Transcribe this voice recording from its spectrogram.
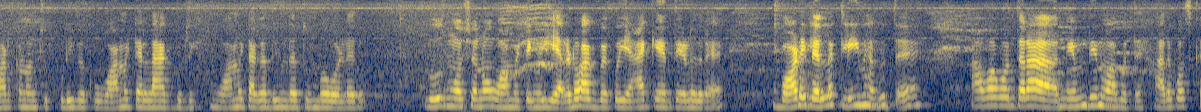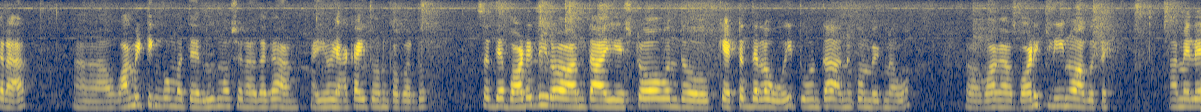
ಮಾಡ್ಕೊಂಡು ಒಂಚೂರು ಕುಡಿಬೇಕು. ವಾಮಿಟ್ ಎಲ್ಲ ಆಗಿಬಿಡ್ಲಿ. ವಾಮಿಟ್ ಆಗೋದ್ರಿಂದ ತುಂಬ ಒಳ್ಳೆಯದು ಲೂಸ್ ಮೋಷನು ವಾಮಿಟಿಂಗು ಎರಡೂ ಆಗಬೇಕು. ಯಾಕೆ ಅಂತ ಹೇಳಿದ್ರೆ ಬಾಡಿಲೆಲ್ಲ ಕ್ಲೀನ್ ಆಗುತ್ತೆ. ಆವಾಗ ಒಂಥರ ನೆಮ್ಮದಿನೂ ಆಗುತ್ತೆ. ಅದಕ್ಕೋಸ್ಕರ ವಾಮಿಟಿಂಗು ಮತ್ತು ಲೂಸ್ ಮೋಷನ್ ಆದಾಗ ಅಯ್ಯೋ, ಯಾಕಾಯಿತು ಅನ್ಕೋಬಾರ್ದು. ಸದ್ಯ ಬಾಡಿಲಿರೋ ಅಂಥ ಎಷ್ಟೋ ಒಂದು ಕೆಟ್ಟದ್ದೆಲ್ಲ ಹೋಯ್ತು ಅಂತ ಅನ್ಕೊಬೇಕು ನಾವು. ಸೊ ಅವಾಗ ಬಾಡಿ ಕ್ಲೀನೂ ಆಗುತ್ತೆ. ಆಮೇಲೆ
